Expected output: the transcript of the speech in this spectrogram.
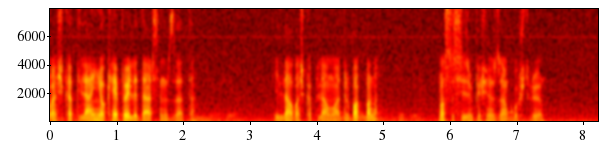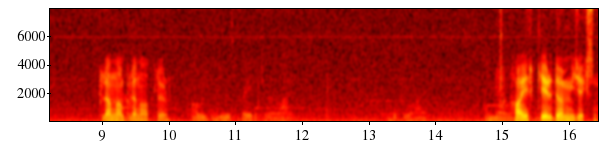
Başka plan yok. Hep öyle dersiniz zaten. İlla başka plan vardır. Bak bana. Nasıl sizin peşinizden koşturuyorum. Plandan plana atlıyorum. Hayır geri dönmeyeceksin.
